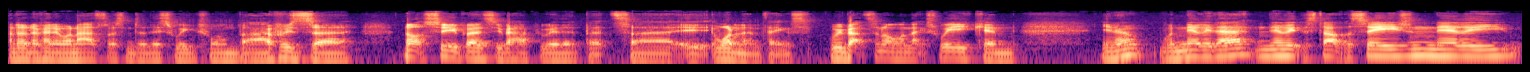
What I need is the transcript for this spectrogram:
I don't know if anyone has listened to this week's one, but I was uh, not super, super happy with it. But uh, it, one of them things. We'll be back to normal next week, and you know we're nearly there, nearly at the start of the season, nearly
